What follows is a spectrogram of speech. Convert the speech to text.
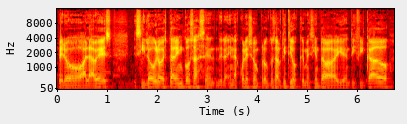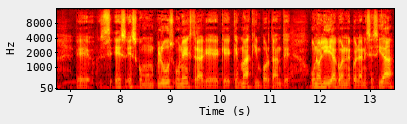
Pero a la vez, si logro estar en cosas en, de la- en las cuales yo, productos artísticos que me sienta identificado, eh, es, es como un plus, un extra que, que- que es más que importante. Uno lidia con, con la necesidad,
